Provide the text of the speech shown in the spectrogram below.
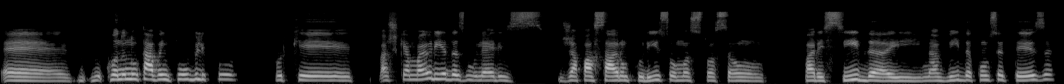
é, quando não estava em público, porque acho que a maioria das mulheres já passaram por isso, ou uma situação parecida e na vida, com certeza.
